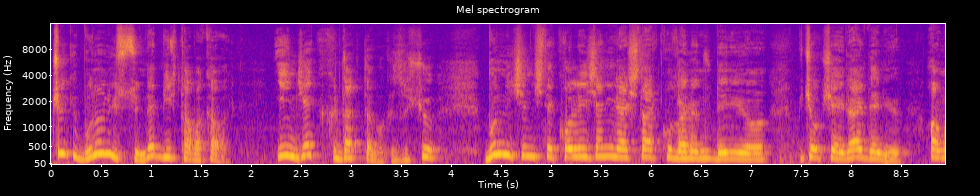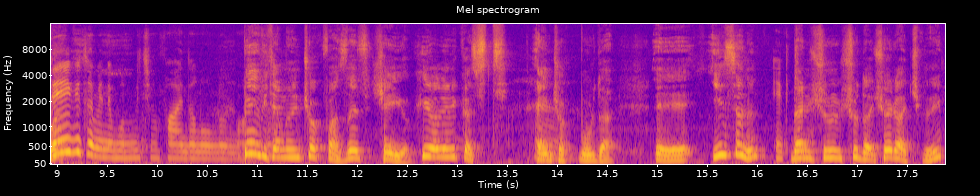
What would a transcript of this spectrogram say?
Çünkü bunun üstünde bir tabaka var. İnce kırdak tabakası. Şu bunun için işte kolajen ilaçlar kullanın deniyor. Birçok şeyler deniyor. Ama D vitamini bunun için faydalı olur mu? B vitaminin çok fazla şey yok. Hyaluronik asit en çok burada. Ee, insanın Etkili. ben şunu şurada şöyle açıklayayım.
